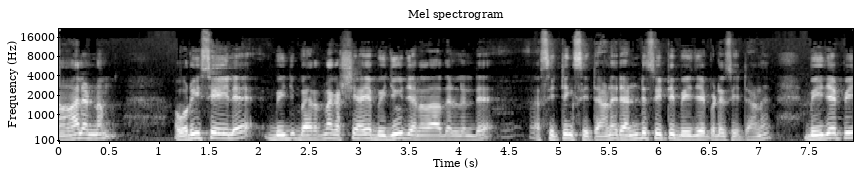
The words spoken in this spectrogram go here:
നാലെണ്ണം ഒറീസയിലെ ബിജു ഭരണകക്ഷിയായ ബിജു ജനതാദളിന്റെ സിറ്റിംഗ് സീറ്റാണ്. രണ്ട് സീറ്റ് ബി ജെ പിയുടെ സീറ്റാണ്. ബി ജെ പി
